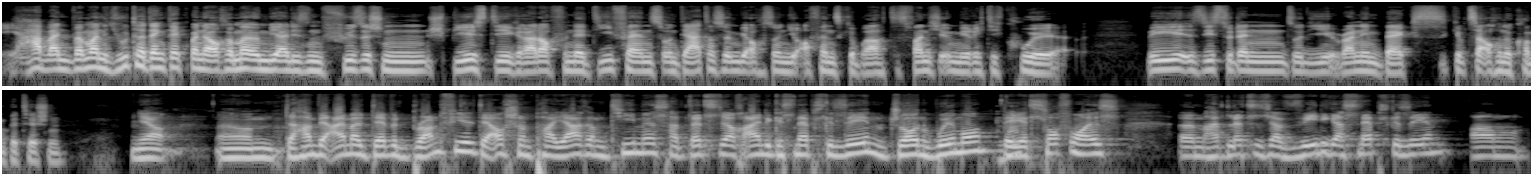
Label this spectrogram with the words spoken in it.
ja, wenn man an Utah denkt, denkt man ja auch immer irgendwie an diesen physischen Spielstil, gerade auch von der Defense und der hat das irgendwie auch so in die Offense gebracht. Das fand ich irgendwie richtig cool. Wie siehst du denn so die Running Backs? Gibt es da auch eine Competition? Ja, ähm, da haben wir einmal David Brunfield, der auch schon ein paar Jahre im Team ist, hat letztes Jahr auch einige Snaps gesehen. Jordan Wilmore, mhm. der jetzt Sophomore ist, ähm, hat letztes Jahr weniger Snaps gesehen. Ähm,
